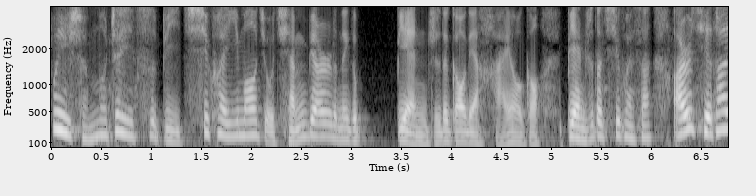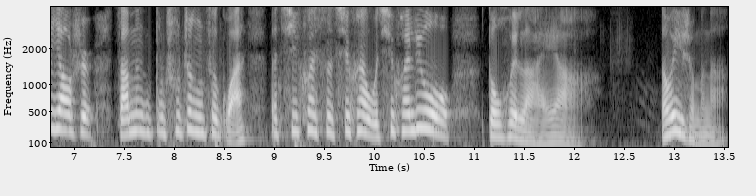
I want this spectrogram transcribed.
为什么这一次比七块一毛九前边的那个贬值的高点还要高？贬值到七块三，而且它要是咱们不出政策管，那七块四、七块五、七块六都会来呀。那为什么呢？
